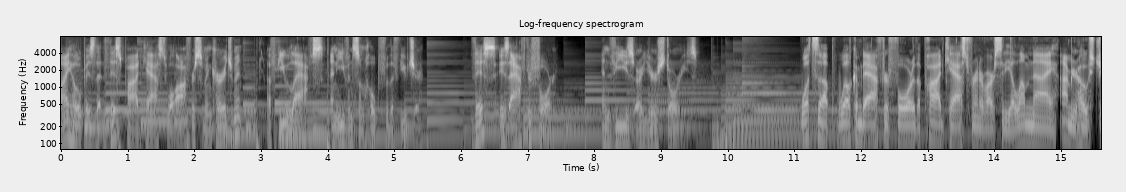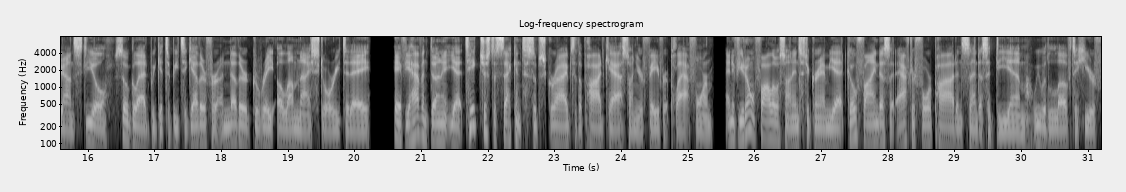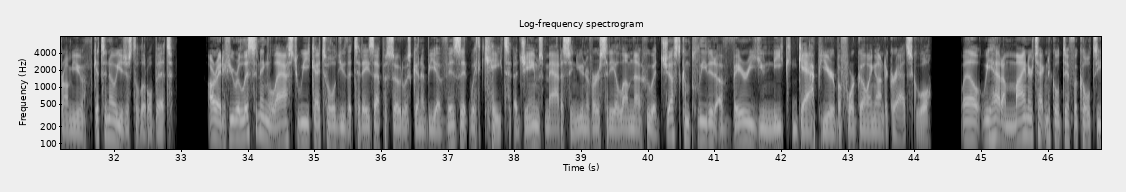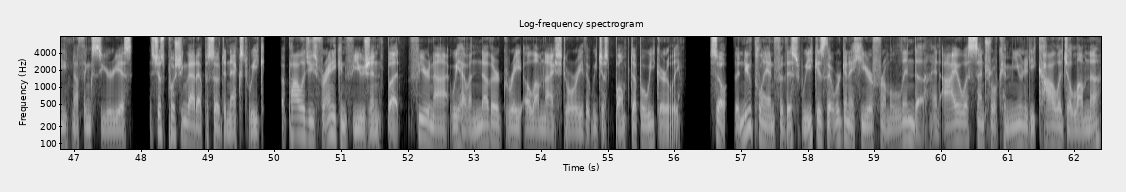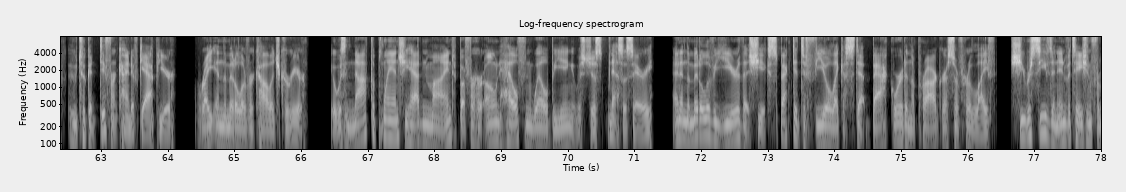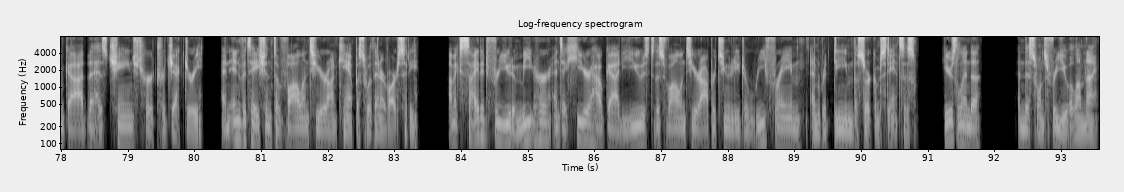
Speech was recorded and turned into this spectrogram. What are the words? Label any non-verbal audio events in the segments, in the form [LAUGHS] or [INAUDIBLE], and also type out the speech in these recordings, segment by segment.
my hope is that this podcast will offer some encouragement, a few laughs, and even some hope for the future. This is After Four, and these are your stories. What's up? Welcome to After Four, the podcast for InterVarsity alumni. I'm your host, John Steele. So glad we get to be together for another great alumni story today. Hey, if you haven't done it yet, take just a second to subscribe to the podcast on your favorite platform. And if you don't follow us on Instagram yet, go find us at After4Pod and send us a DM. We would love to hear from you, get to know you just a little bit. All right, if you were listening last week, I told you that today's episode was going to be a visit with Kate, a James Madison University alumna who had just completed a very unique gap year before going on to grad school. Well, we had a minor technical difficulty, nothing serious. It's just pushing that episode to next week. Apologies for any confusion, but fear not, we have another great alumni story that we just bumped up a week early. So, the new plan for this week is that we're going to hear from Linda, an Iowa Central Community College alumna who took a different kind of gap year right in the middle of her college career. It was not the plan she had in mind, but for her own health and well being, it was just necessary. And in the middle of a year that she expected to feel like a step backward in the progress of her life, she received an invitation from God that has changed her trajectory an invitation to volunteer on campus with InterVarsity. I'm excited for you to meet her and to hear how God used this volunteer opportunity to reframe and redeem the circumstances. Here's Linda, and this one's for you, alumni.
